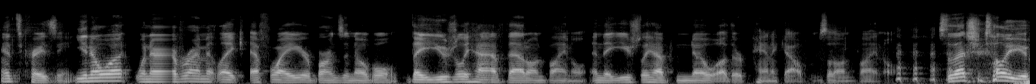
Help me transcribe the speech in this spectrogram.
It's crazy. You know what? Whenever I'm at like FYE or Barnes and Noble, they usually have that on vinyl, and they usually have no other Panic albums on vinyl. so that should tell you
